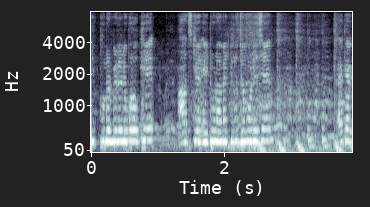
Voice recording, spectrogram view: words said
ঈদ পুনর্মিলন উপলক্ষে আজকের এই টুর্নামেন্ট কিন্তু জমে উঠেছে। এক এক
